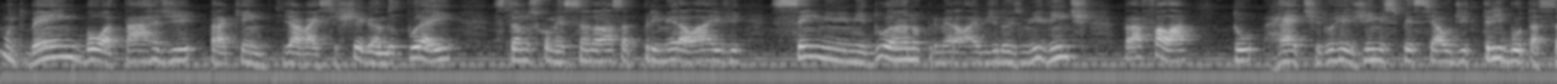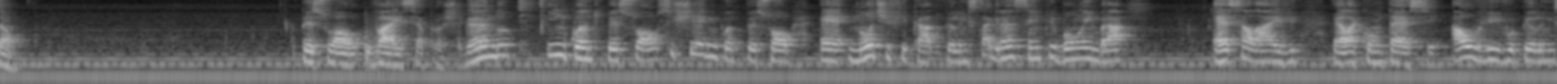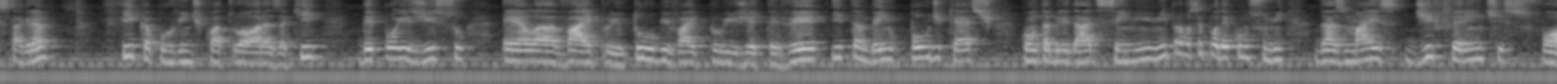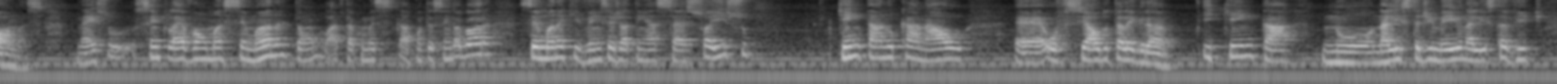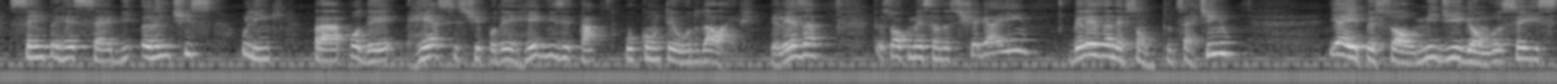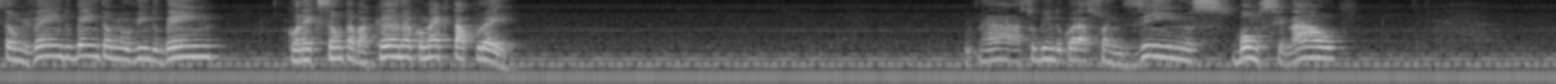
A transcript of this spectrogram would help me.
Muito bem, boa tarde para quem já vai se chegando por aí. Estamos começando a nossa primeira live sem mimimi do ano, primeira live de 2020, para falar do RET, do Regime Especial de Tributação. O pessoal vai se aproximando e enquanto o pessoal se chega, enquanto o pessoal é notificado pelo Instagram, sempre bom lembrar essa live ela acontece ao vivo pelo Instagram, fica por 24 horas aqui. Depois disso, ela vai para o YouTube, vai para o IGTV e também o podcast Contabilidade Sem Mimimi para você poder consumir das mais diferentes formas. Né? Isso sempre leva uma semana, então a live está acontecendo agora. Semana que vem você já tem acesso a isso. Quem está no canal é, oficial do Telegram e quem está na lista de e-mail, na lista VIP, sempre recebe antes o link para poder reassistir, poder revisitar o conteúdo da live, beleza? Pessoal começando a chegar aí, beleza Anderson? Tudo certinho? E aí pessoal, me digam, vocês estão me vendo bem, estão me ouvindo bem? Conexão tá bacana? Como é que tá por aí? Ah, subindo coraçõezinhos, bom sinal.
